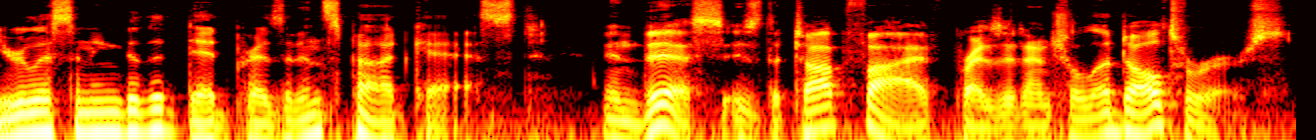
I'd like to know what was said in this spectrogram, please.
You're listening to the Dead Presidents Podcast. And this is the top five presidential adulterers.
